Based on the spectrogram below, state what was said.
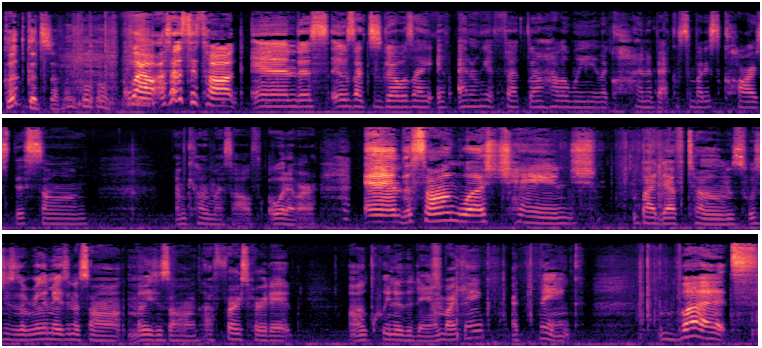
good, good stuff. Go, go. Well, I saw this TikTok, and this it was like this girl was like, "If I don't get fucked on Halloween, like in the back of somebody's car, to this song, I'm killing myself or whatever." And the song was "Change" by Deftones, which is a really amazing song. Amazing song. I first heard it on Queen of the Damned, I think. I think, but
